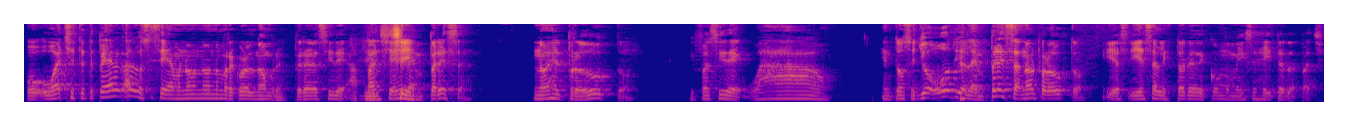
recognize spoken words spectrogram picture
O, o HTTP, algo, algo así se llama, no, no, no me recuerdo el nombre. Pero era así de Apache Sí. es la empresa, no es el producto. Y fue así de, wow. Entonces yo odio a la empresa, no al producto. Y, es, y esa es la historia de cómo me hice hater de Apache.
